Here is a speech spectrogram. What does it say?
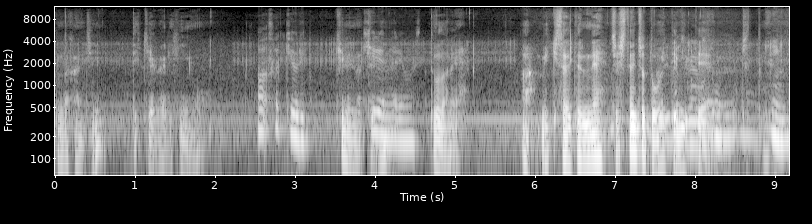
こんな感じ？出来上がり品を。あさっきより綺麗になってる、になりましどうだね？あメッキされてるね。じゃあ下にちょっと置いてみて。ちょっと。金。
